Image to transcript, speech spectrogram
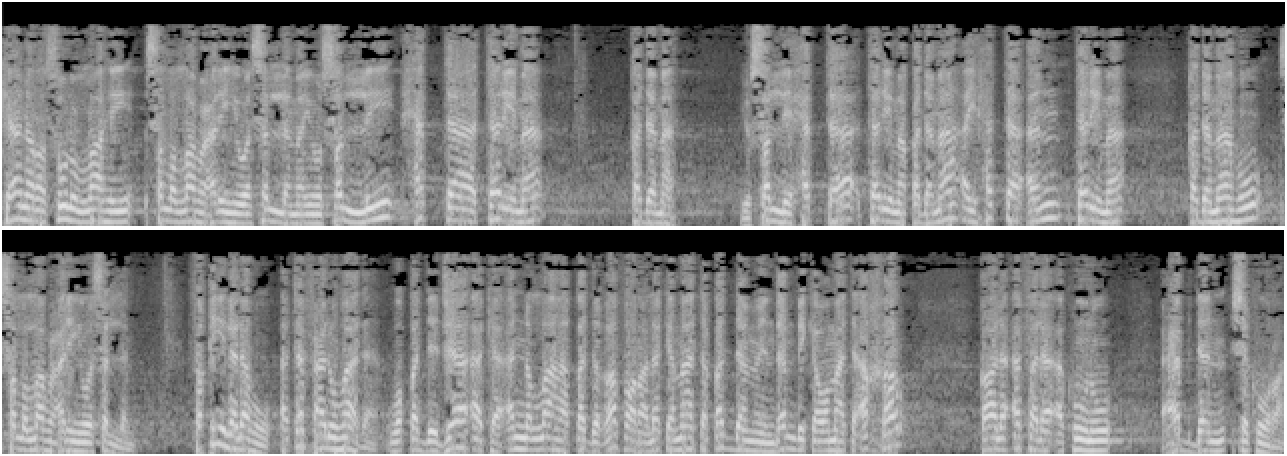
كان رسول الله صلى الله عليه وسلم يصلي حتى ترم قدماه. يصلي حتى ترم قدماه أي حتى أن ترم قدماه صلى الله عليه وسلم. فقيل له أتفعل هذا؟ وقد جاءك أن الله قد غفر لك ما تقدم من ذنبك وما تأخر؟ قال أفلا أكون عبدا شكورا.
